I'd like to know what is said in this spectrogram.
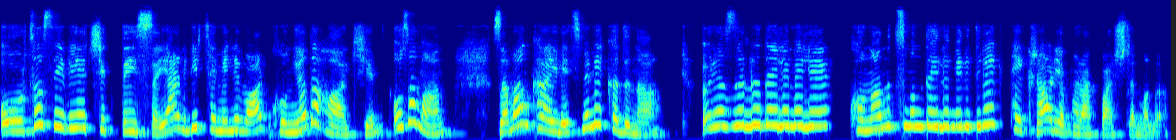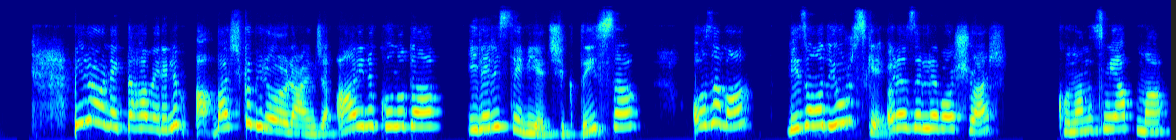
orta seviye çıktıysa yani bir temeli var konuya da hakim o zaman zaman kaybetmemek adına ön hazırlığı da elemeli, konu anlatımını da elemeli direkt tekrar yaparak başlamalı. Bir örnek daha verelim. Başka bir öğrenci aynı konuda ileri seviye çıktıysa o zaman biz ona diyoruz ki ön hazırlığı boş ver. Konu anlatımı yapma.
